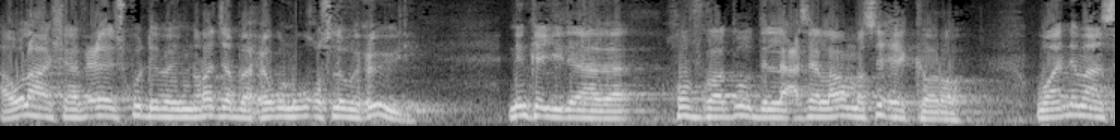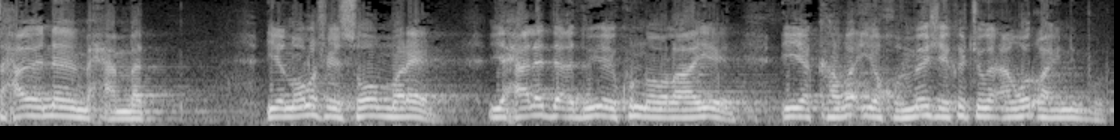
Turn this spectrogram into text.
howlaha shaaficida isku dhibay ibnu rajab baa xoogu qoslo wuxuu yidhi ninka yidhaahda khufku hadduu dilaacsan lama masixi karo. Waa nimaan saxaabada nebi maxamed iyo noloshay soo mareen iyo xaaladda adduunya ay ku noolaayeen iyo kaba iyo qof meeshay ka joogaan aan war u haynin buuri.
